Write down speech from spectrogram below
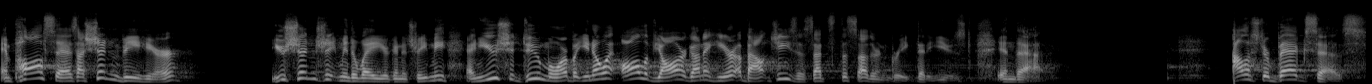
And Paul says, I shouldn't be here. You shouldn't treat me the way you're going to treat me, and you should do more. But you know what? All of y'all are going to hear about Jesus. That's the Southern Greek that he used in that. Alistair Begg says,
